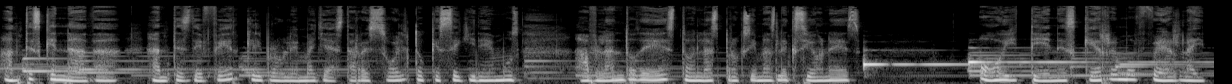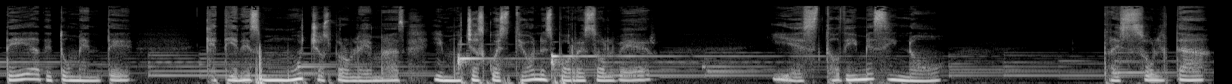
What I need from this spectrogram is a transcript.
Antes que nada, antes de ver que el problema ya está resuelto, que seguiremos hablando de esto en las próximas lecciones, hoy tienes que remover la idea de tu mente que tienes muchos problemas y muchas cuestiones por resolver. Y esto dime si no resulta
